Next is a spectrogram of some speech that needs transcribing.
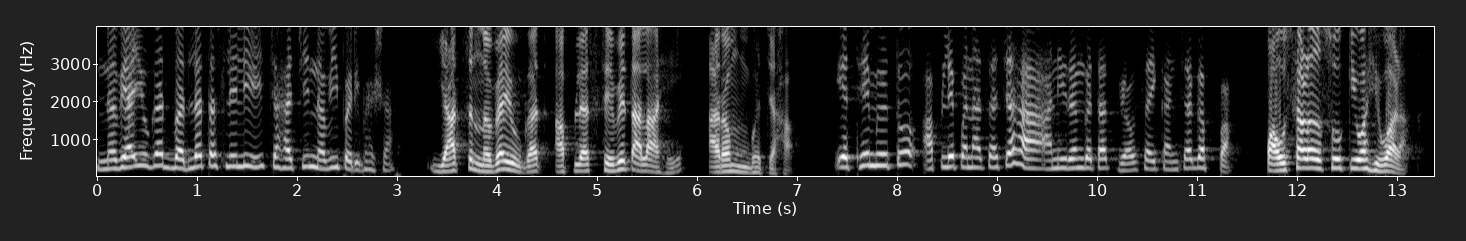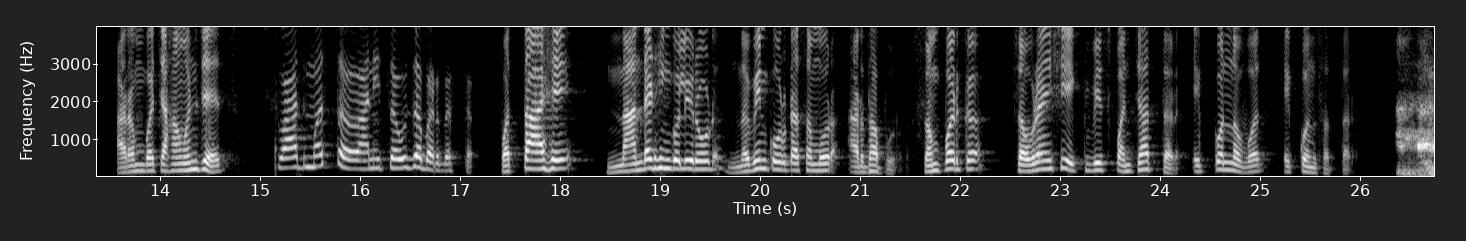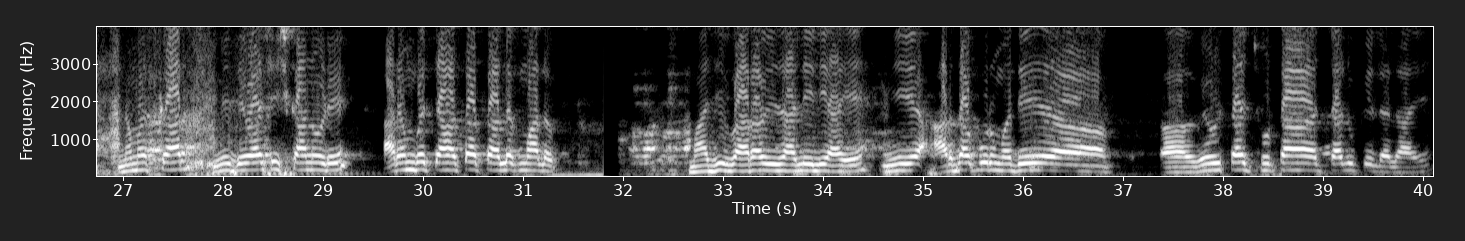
नव्या युगात बदलत असलेली चहाची नवी परिभाषा. याच नव्या युगात आपल्या सेवेत आला आहे आरंभ चहा. येथे मिळतो आपलेपणाचा चहा आणि रंगतात व्यावसायिकांच्या गप्पा. पावसाळा असो किंवा हिवाळा आरंभ चहा म्हणजेच स्वाद मस्त आणि चव जबरदस्त. पत्ता आहे नांदेड हिंगोली रोड नवीन कोर्टासमोर अर्धापूर. संपर्क चौऱ्याऐंशी एकवीस पंच्याहत्तर एकोणनव्वद एकोणसत्तर. नमस्कार मी देवाशिष कानोडे. आरंभ चहाचा चालक मालक. माझी बारावी झालेली आहे. मी अर्धापूरमध्ये मध्ये व्यवसाय छोटा चालू केलेला आहे.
